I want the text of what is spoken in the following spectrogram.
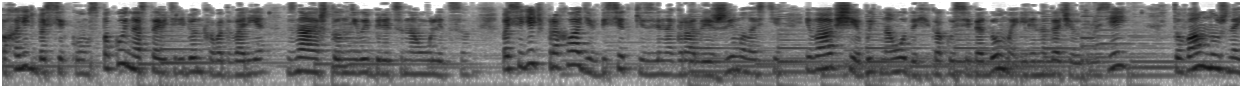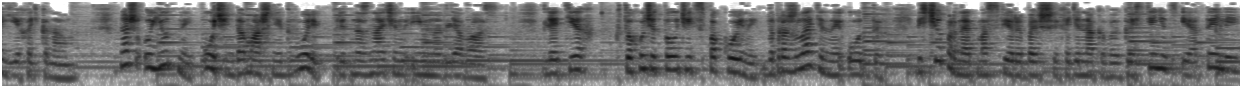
походить босиком, спокойно оставить ребенка во дворе, зная, что он не выберется на улицу, посидеть в прохладе в беседке из винограда и жимолости и вообще быть на отдыхе, как у себя дома или на даче у друзей, то вам нужно ехать к нам. Наш уютный, очень домашний дворик предназначен именно для вас. Для тех, кто хочет получить спокойный, доброжелательный отдых, без чопорной атмосферы больших одинаковых гостиниц и отелей,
